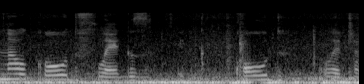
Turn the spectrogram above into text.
national code flags code letter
